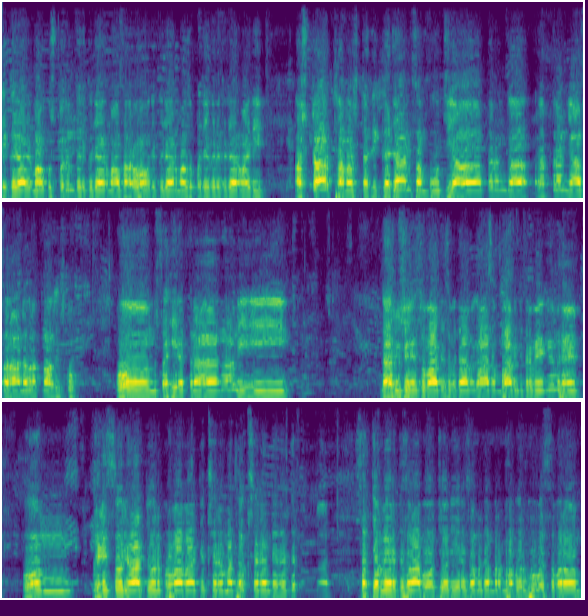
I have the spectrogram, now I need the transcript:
దిగ్గజాయ నమ పుష్పదంత దిగ్గజాయ నమ సార్వభౌమ దిగ్గజాయ నమ సుప్రదేవ దిగ్గజాయ నమ ఇది అష్టార్థమష్ట దిగ్గజాన్ సంపూజ్య తరంగ రత్నన్యాస నవరత్నాలు తీసుకో. ఓం సహిరత్నాని. दाशुषेण सुवाद समताघातम भागमित्रमेकम है। ओम घृणसूर्यार्चोन प्रभावाध्यक्षरमधक्षरं सत्यं वेरत समाभो ज्योतिरसमृतं ब्रह्मपुर्भुवस्वरोम्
